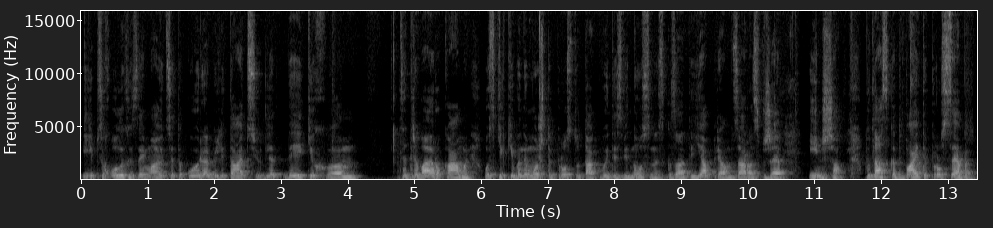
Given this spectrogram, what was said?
і психологи займаються такою реабілітацією для деяких. Це триває роками, оскільки ви не можете просто так вийти з відносин і сказати, я прям зараз вже інша. Будь ласка, дбайте про себе.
